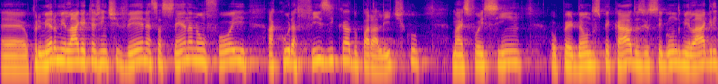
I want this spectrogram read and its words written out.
É, o primeiro milagre que a gente vê nessa cena não foi a cura física do paralítico, mas foi sim o perdão dos pecados, e o segundo milagre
